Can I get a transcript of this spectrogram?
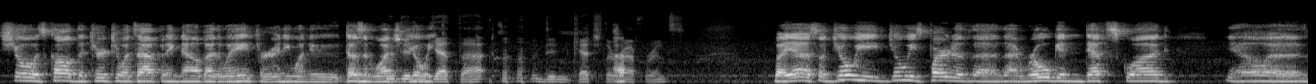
show is called The Church of What's Happening Now, by the way, for anyone who doesn't watch who didn't Joey. get that. didn't catch the uh, reference. But yeah, so Joey Joey's part of the, the Rogan Death Squad. You know, uh,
